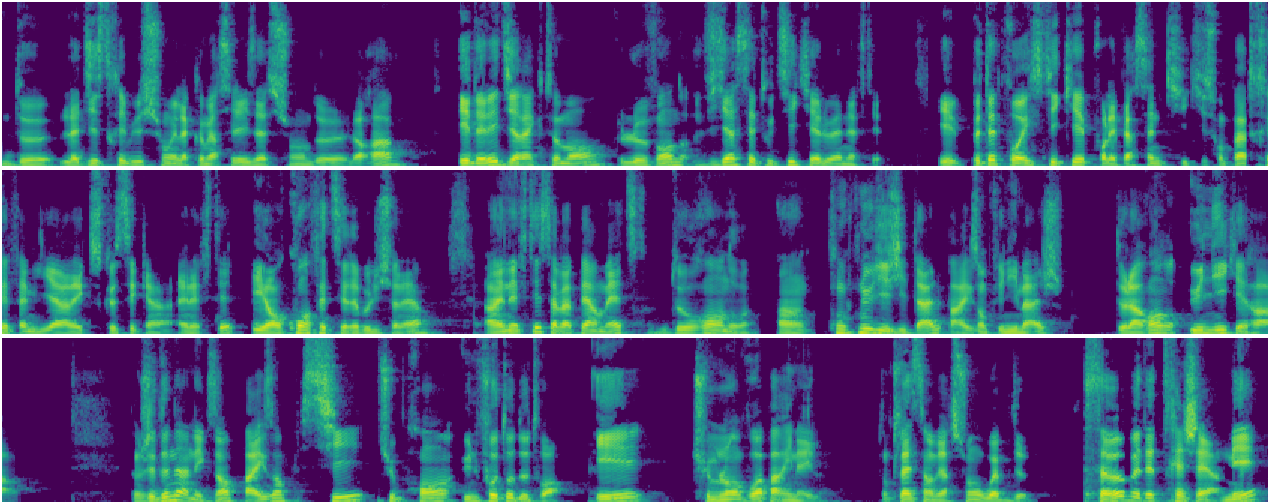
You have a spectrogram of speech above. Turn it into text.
de la distribution et la commercialisation de leur art et d'aller directement le vendre via cet outil qui est le NFT. Et peut-être pour expliquer pour les personnes qui ne sont pas très familières avec ce que c'est qu'un NFT et en quoi en fait c'est révolutionnaire, un NFT ça va permettre de rendre un contenu digital, par exemple une image, de la rendre unique et rare. Donc, j'ai donné un exemple. Par exemple, si tu prends une photo de toi et tu me l'envoies par email. Donc là, c'est en version Web 2. Ça vaut peut-être très cher, mais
